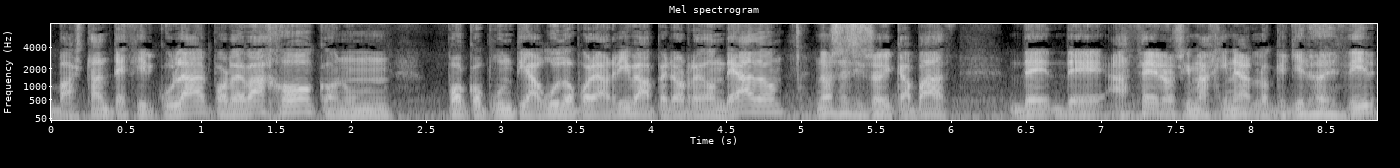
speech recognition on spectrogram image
Bastante circular por debajo, con un poco puntiagudo por arriba, pero redondeado. No sé si soy capaz de, haceros imaginar lo que quiero decir.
